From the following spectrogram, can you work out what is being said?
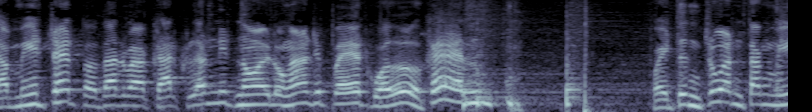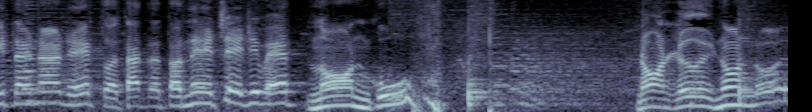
ละมีดเซ็ตตัวตัดว่าขาดเคลื่อนนิดหน่อยลงห้าสิบแปดกว่าเออแค่นไปตึงจ้วนตั้งมีดได้นะเด็กตัวตัดตอนนี้เจ๊ที่แปดนอนกู นอนเลยนอนเลย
